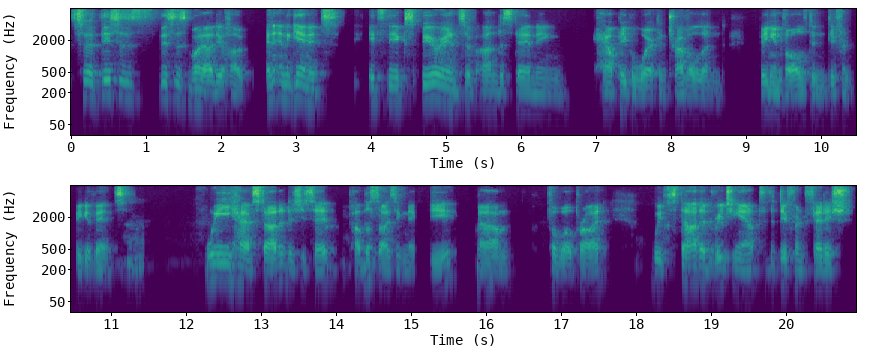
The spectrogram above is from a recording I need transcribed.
So this is this is my ideal hope. And, and again it's it's the experience of understanding how people work and travel and being involved in different big events we have started, as you said, publicising next year mm-hmm. um, for World Pride. We've started reaching out to the different fetish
